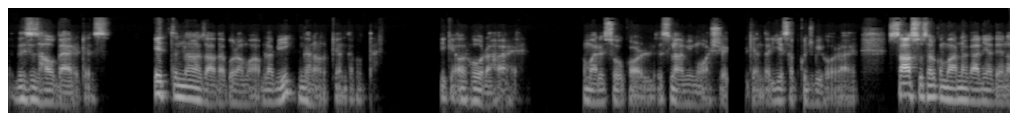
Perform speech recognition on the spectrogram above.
this is how bad it is اتنا زیادہ برا معاملہ بھی گھرانوں کے اندر ہوتا ہے۔ ٹھیک ہے، اور ہو رہا ہے۔ ہمارے سو کالڈ اسلامی معاشرے کے اندر یہ سب کچھ بھی ہو رہا ہے۔ ساس سسر کو مارنا، گالیاں دینا۔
